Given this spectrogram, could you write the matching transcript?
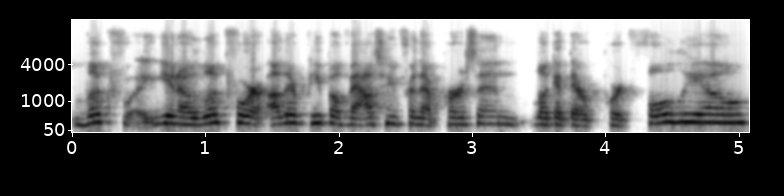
look for you know look for other people vouching for that person look at their portfolio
